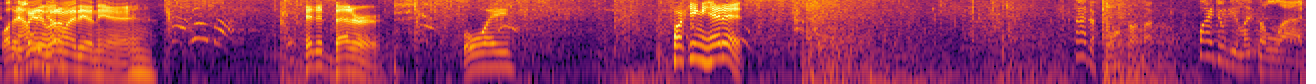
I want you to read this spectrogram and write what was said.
Well, like, now wait, we what know. am I doing here? Hit it better. Boy. Fucking hit it. I'd have brother. Why don't you let the lad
